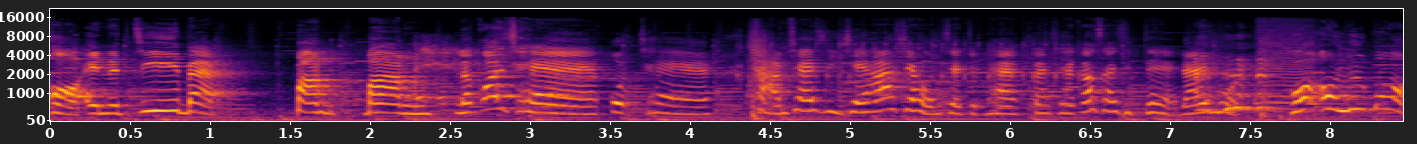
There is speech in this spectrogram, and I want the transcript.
ขอ energy แบบ ปังปังๆแล้วก็แชร์กดแชร์สามแชร์สี่แชร์ห้าแชร์หกแชร์เจ็ดแชร์แปดแชร์เก้าแชร์สิบแชร์ได้หมด เพราะเอาลืมบอก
